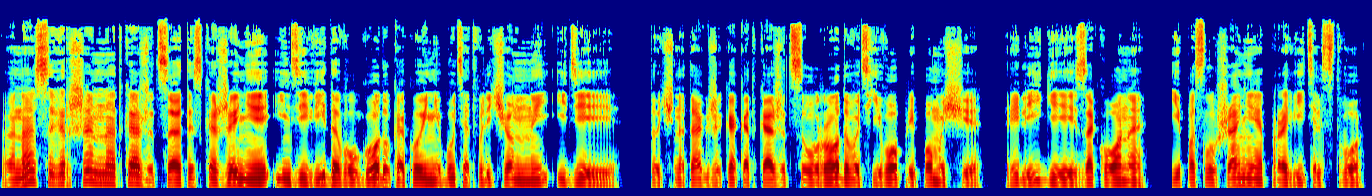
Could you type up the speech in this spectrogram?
Она совершенно откажется от искажения индивида в угоду какой-нибудь отвлеченной идеи, точно так же, как откажется уродовать его при помощи религии, закона и послушания правительству.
